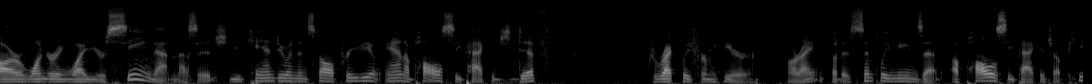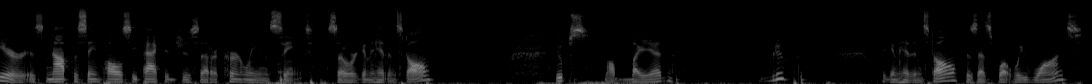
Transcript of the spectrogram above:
are wondering why you're seeing that message, you can do an install preview and a policy package diff directly from here. All right, but it simply means that a policy package up here is not the same policy packages that are currently in synced. So we're going to hit install. Oops, my bad. Bloop. We're going to hit install because that's what we want.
